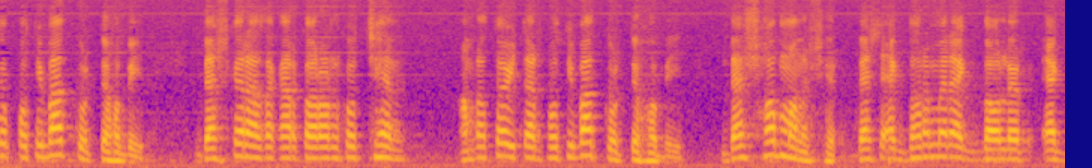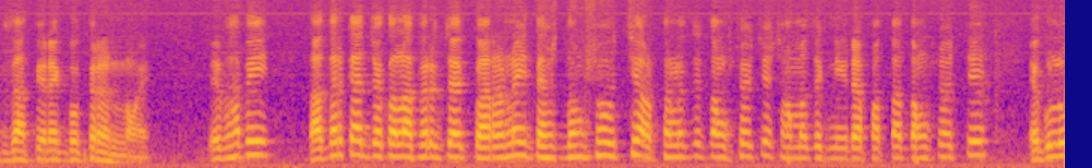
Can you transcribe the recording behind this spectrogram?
তো প্রতিবাদ করতে হবে, দেশকে রাজাকারকরণ করছেন, আমরা তো এটার প্রতিবাদ করতে হবে। দেশ সব মানুষের, দেশ এক ধর্মের, এক দলের, এক জাতির, এক গোত্রের নয়। এভাবে তাদের কার্যকলাপের কারণেই দেশ ধ্বংস হচ্ছে অর্থনৈতিক ধ্বংস হচ্ছে, সামাজিক নিরাপত্তা ধ্বংস হচ্ছে, এগুলো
